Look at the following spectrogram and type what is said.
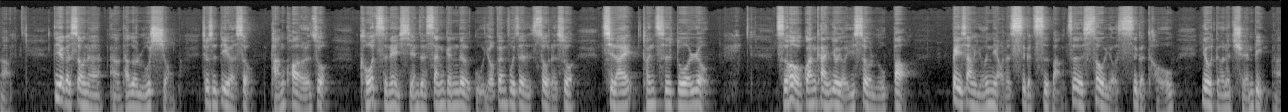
啊。第二个兽呢，啊，他说如熊，就是第二兽，盘跨而坐，口齿内衔着三根肋骨，有吩咐这兽的说：起来吞吃多肉。此后观看，又有一兽如豹，背上有鸟的四个翅膀，这兽有四个头，又得了权柄啊。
